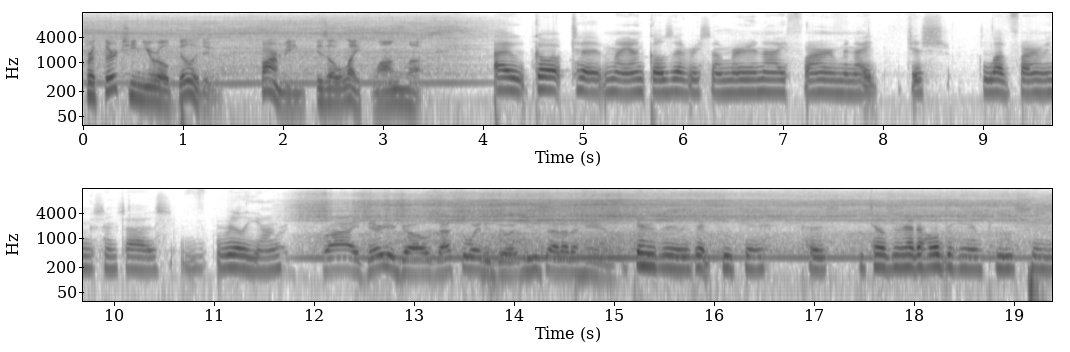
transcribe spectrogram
For 13-year-old Bilodeau, farming is a lifelong love. I go up to my uncle's every summer and I farm and I just love farming since I was really young. Right, there you go. That's the way to do it. Use that other hand. Jim's a really good teacher because he tells me how to hold the handpiece and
